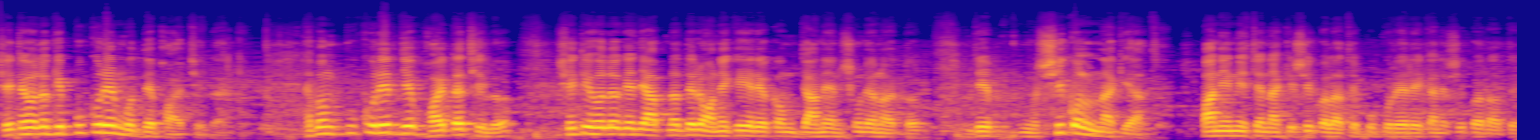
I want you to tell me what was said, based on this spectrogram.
সেটা হলো কি পুকুরের মধ্যে ভয় ছিল আর কি। এবং পুকুরের যে ভয়টা ছিল, সেটি হলো গিয়ে যে আপনাদের অনেকে এরকম জানেন, শুনেন হয়তো, যে শিকল নাকি আছে। পানির নিচে নাকি শিকল আছে, পুকুরের এখানে শিকল আছে,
